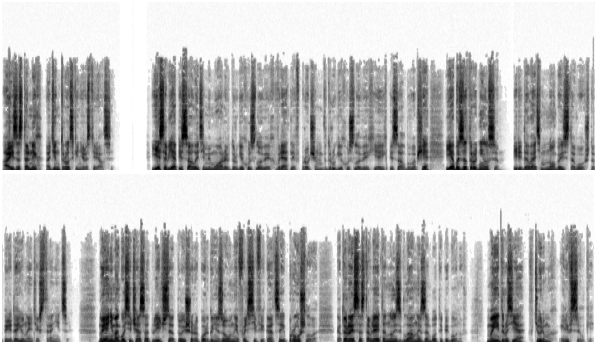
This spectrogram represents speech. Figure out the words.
а из остальных один Троцкий не растерялся. Если бы я писал эти мемуары в других условиях, вряд ли, впрочем, в других условиях я их писал бы вообще, я бы затруднился передавать много из того, что передаю на этих страницах. Но я не могу сейчас отвлечься от той широко организованной фальсификации прошлого, которая составляет одну из главных забот эпигонов. Мои друзья в тюрьмах или в ссылке.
